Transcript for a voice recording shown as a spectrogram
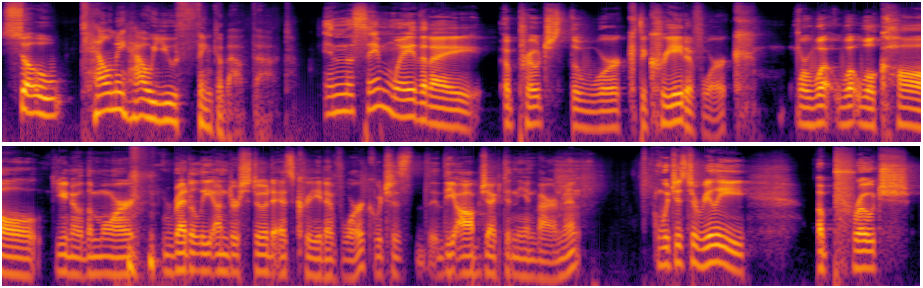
So tell me how you think about that. In the same way that I approach the work, the creative work, or what what we'll call, you know, the more readily understood as creative work, which is the, the object in the environment, which is to really approach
